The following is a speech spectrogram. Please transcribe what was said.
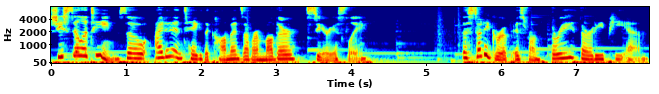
She's still a teen, so I didn't take the comments of her mother seriously. The study group is from 3:30 p.m.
